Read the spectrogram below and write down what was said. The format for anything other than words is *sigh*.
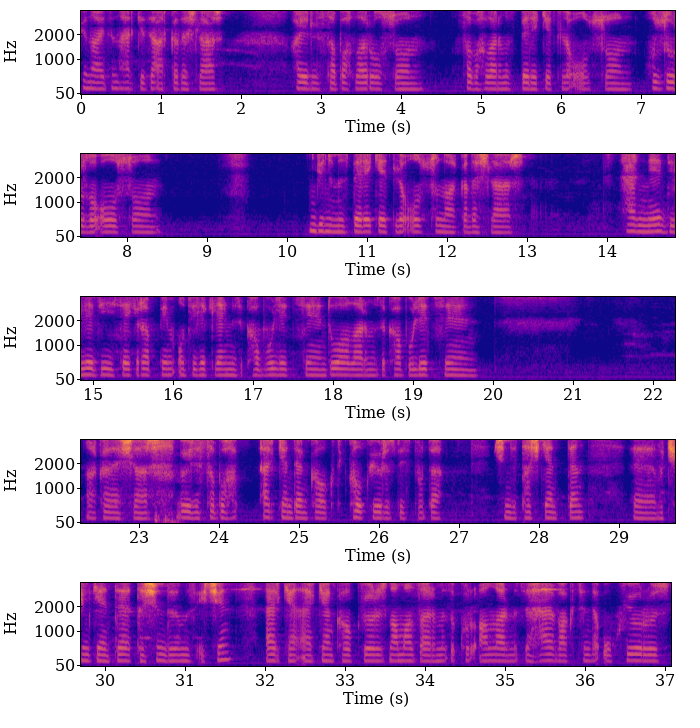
Günaydın herkese arkadaşlar. Hayırlı sabahlar olsun. Sabahlarımız bereketli olsun. Huzurlu olsun. Günümüz bereketli olsun arkadaşlar. Her ne dilediysek Rabbim o dileklerimizi kabul etsin. Dualarımızı kabul etsin. Arkadaşlar böyle sabah erkenden kalk, kalkıyoruz biz burada. Şimdi Taşkent'ten e, bu Çimkent'e taşındığımız için erken erken kalkıyoruz. Namazlarımızı, Kur'anlarımızı her vaktinde okuyoruz.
